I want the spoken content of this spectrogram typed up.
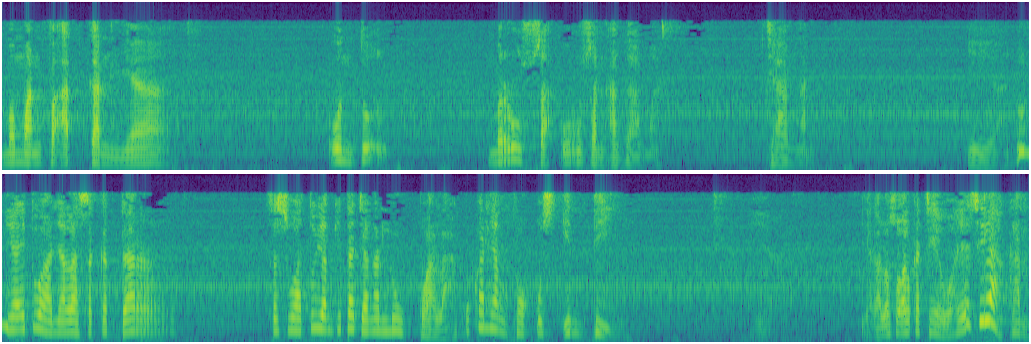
memanfaatkannya untuk merusak urusan agama. Jangan. Iya, dunia itu hanyalah sekedar sesuatu yang kita jangan lupa lah, bukan yang fokus inti. Ya, ya kalau soal kecewa ya silahkan.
